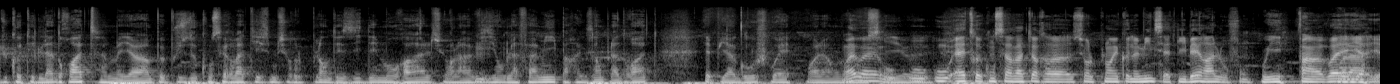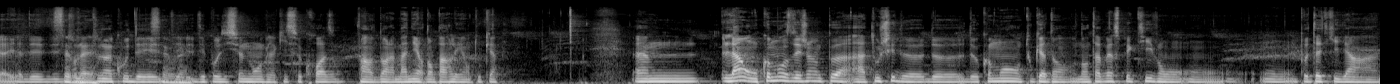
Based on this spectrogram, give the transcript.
du côté de la droite, mais il y a un peu plus de conservatisme sur le plan des idées morales, sur la mm. vision de la famille, par exemple, à droite, et puis à gauche, ouais, voilà. On aussi, ou, euh, ou, être conservateur euh, sur le plan économique, c'est être libéral au fond. Oui. Enfin, ouais, il y, a, y, a des, tout, tout d'un coup des, des, des, positionnements là qui se croisent, enfin dans la manière d'en parler en tout cas. Euh, là, on commence déjà un peu à, toucher de, comment, en tout cas dans, ta perspective, on, peut-être qu'il y a un...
